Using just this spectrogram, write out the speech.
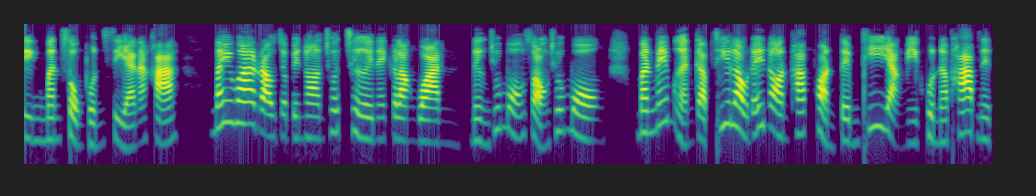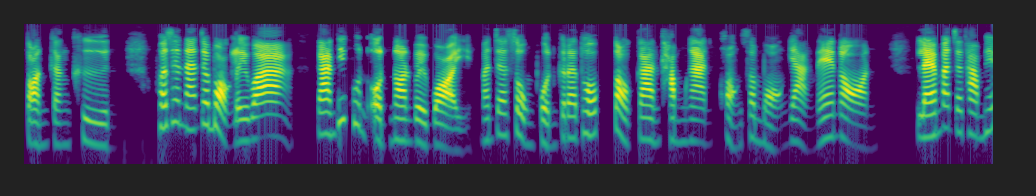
ริง ๆ มันส่งผลเสียนะคะ ไม่ว่าเราจะไปนอนชดเชยในกลางวัน1ชั่วโมง2ชั่วโมง มันไม่เหมือนกับที่เราได้นอนพักผ่อนเต็มที่อย่างมีคุณภาพในตอนกลางคืน เพราะฉะนั้นจะบอกเลยว่าการที่คุณอดนอนบ่อยๆ มันจะส่งผลกระทบต่อการทำงานของสมองอย่างแน่นอน และมันจะทำให้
